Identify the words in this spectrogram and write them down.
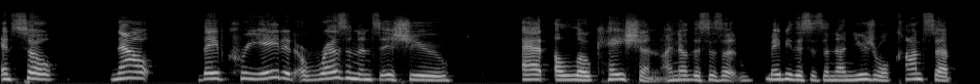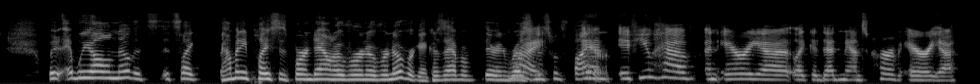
And so now they've created a resonance issue at a location. I know this is a maybe this is an unusual concept, but we all know that it's, it's like how many places burn down over and over and over again because they have a, they're in resonance right. with fire. And if you have an area like a Dead Man's Curve area,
